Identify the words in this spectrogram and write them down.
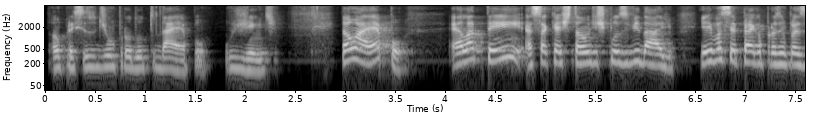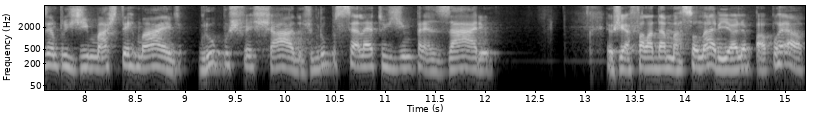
Então eu preciso de um produto da Apple, urgente. Então a Apple, ela tem essa questão de exclusividade. E aí você pega, por exemplo, exemplos de mastermind, grupos fechados, grupos seletos de empresário. Eu já ia falar da maçonaria, olha, papo real.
